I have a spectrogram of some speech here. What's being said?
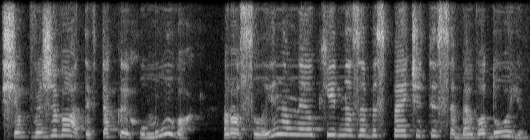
Щоб виживати в таких умовах, рослинам необхідно забезпечити себе водою.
